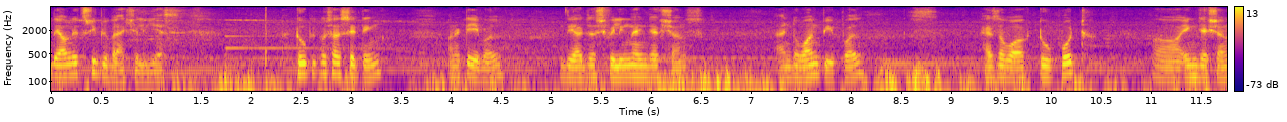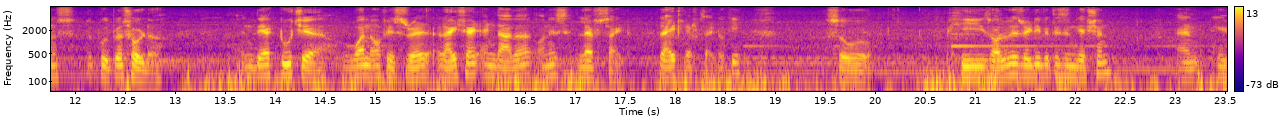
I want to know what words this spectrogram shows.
there are only three people actually yes. Two people are sitting on a table they are just filling the injections and one people has the work to put uh, injections to people's shoulder. And there are two chair one of his right side and the other on his left side right left side okay? So he is always ready with his injection and he,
